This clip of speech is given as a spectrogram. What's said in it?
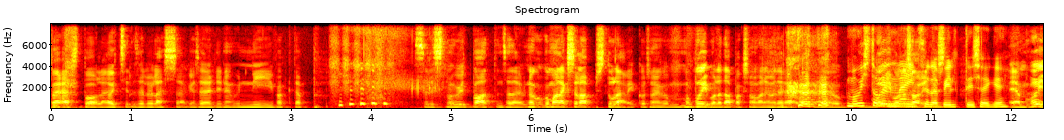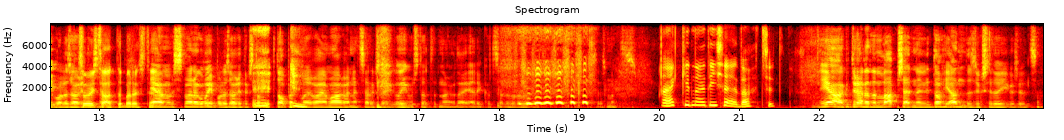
pärastpoole otsida selle ülesse, aga see oli nagu nii fucked up. see lihtsalt, ma kujutan, vaatan seda nagu, kui ma oleks see laps tulevikus nagu, ma võib-olla tapaks oma vanemad ära nagu,. ma vist olen näinud seda. pilti isegi. ja ma võib-olla sa võid sooritaks. saata pärast ja jah? sest ma nagu võib-olla sooritaks top- topeltmõrva ja ma arvan, et see oleks õigustatud nagu täielikult selles olukorras, selles mõttes. äkki nad ise tahtsid. jaa, aga türa, nad on lapsed, neil ei tohi anda siukseid õigusi üldse.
